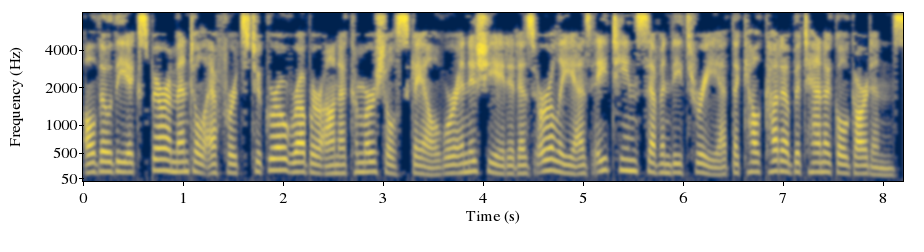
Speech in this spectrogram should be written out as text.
although the experimental efforts to grow rubber on a commercial scale were initiated as early as 1873 at the Calcutta Botanical Gardens.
